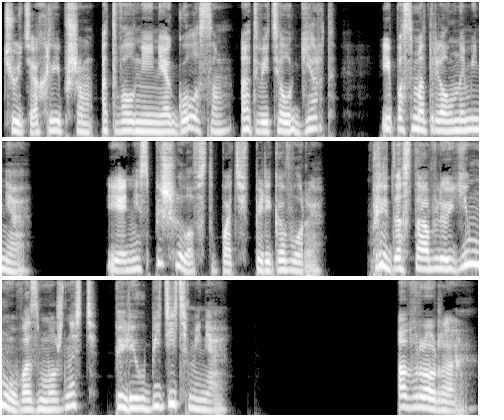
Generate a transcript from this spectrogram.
Чуть охрипшим от волнения голосом ответил Герт и посмотрел на меня. Я не спешила вступать в переговоры. Предоставлю ему возможность переубедить меня. «Аврора,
